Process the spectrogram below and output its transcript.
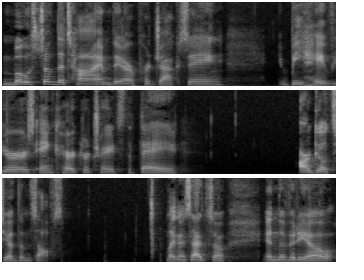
most of the time they are projecting behaviors and character traits that they are guilty of themselves. Like I said, so in the video,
